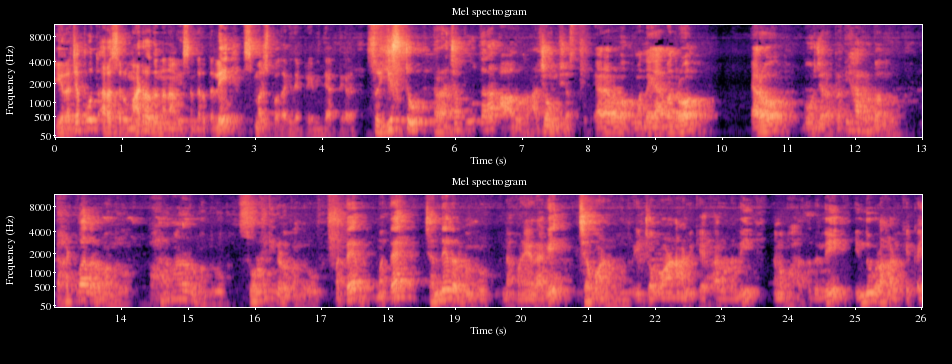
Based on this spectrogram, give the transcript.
ಈ ರಜಪೂತ್ ಅರಸರು ಮಾಡಿರೋದನ್ನ ನಾವು ಈ ಸಂದರ್ಭದಲ್ಲಿ ಸ್ಮರಿಸಬಹುದಾಗಿದೆ ಪ್ರಿಯ ವಿದ್ಯಾರ್ಥಿಗಳೇ. ಸೊ ಇಷ್ಟು ರಜಪೂತರ ಆರು ರಾಜವಂಶಸ್ಥರು. ಯಾರ್ಯಾರು? ಮೊದಲೇ ಯಾರು ಬಂದರು? ಯಾರೋ? ಗೂರ್ಜರ ಪ್ರತಿಹಾರರು ಬಂದರು ಘಟ್ವಾಲರು ಬಂದರು ಪಾರಮಾರರು ಬಂದರು ಸೋಳಂಕಿಗಳು ಬಂದರು, ಮತ್ತೆ ಮತ್ತೆ ಚಂದೇಲರು ಬಂದರು. ಇನ್ನು ಕೊನೆಯದಾಗಿ ಚವ್ಹಾಣರು ಬಂದರು. ಈ ಚವ್ಹಾಣ ಆಳ್ವಿಕೆಯ ಕಾಲದಲ್ಲಿ ನಮ್ಮ ಭಾರತದಲ್ಲಿ ಹಿಂದೂಗಳ ಆಳ್ವಿಕೆ ಕೈ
